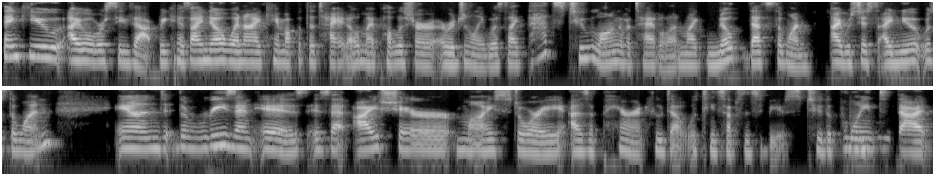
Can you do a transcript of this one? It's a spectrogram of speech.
thank you. I will receive that because I know when I came up with the title, my publisher originally was like, that's too long of a title. I'm like, nope, that's the one. I was just, I knew it was the one. And the reason is, is that I share my story as a parent who dealt with teen substance abuse to the point mm-hmm. that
